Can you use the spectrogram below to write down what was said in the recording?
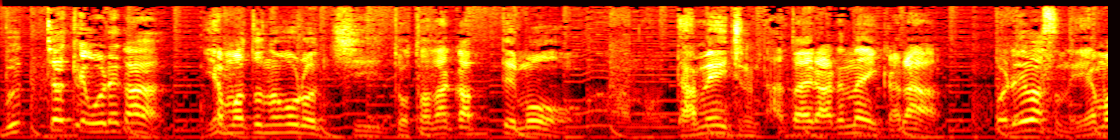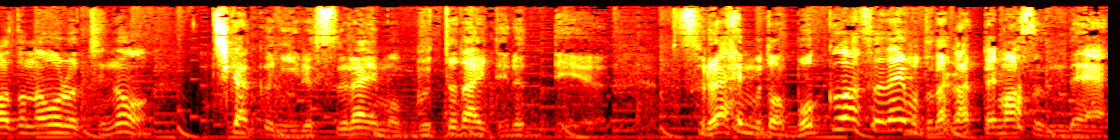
ぶっちゃけ俺がヤマトのオロチと戦っても、あの、ダメージなんて与えられないから、俺はそのヤマトのオロチの近くにいるスライムをぶったたいてるっていうスライムと僕はスライムと戦ってますんで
